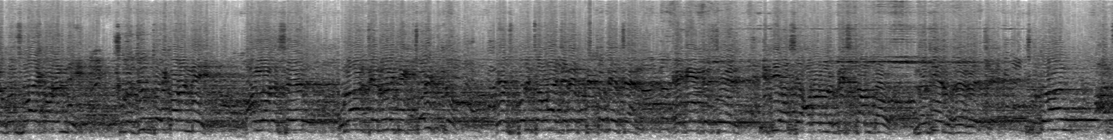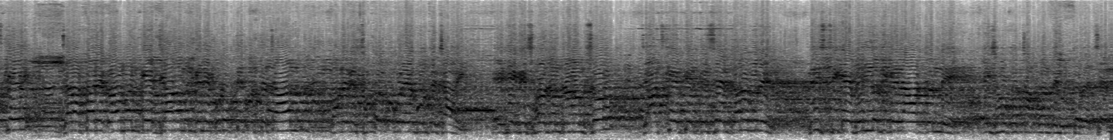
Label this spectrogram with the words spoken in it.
যুদ্ধের ঘোষণাই করেননি, শুধু যুদ্ধই করেননি, বাংলাদেশের উনার যে নৈতিক চরিত্র, দেশ পরিচালনায় যে নেতৃত্ব দিয়েছেন, এটি দেশের ইতিহাসে অনন্য দৃষ্টান্ত নজির হয়ে রয়েছে সুতরাং আজকে যারা তারেক রহমানকে জিয়া রহমানকে নিয়ে কটূক্তি করতে চান তাদেরকে সতর্ক করে বলতে চাই এটি একটি ষড়যন্ত্রের অংশ যে আজকে যে দেশের জনগণের দৃষ্টিকে ভিন্ন দিকে নেওয়ার জন্য এই সমস্ত চক্রান্তে লিপ্ত রয়েছেন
